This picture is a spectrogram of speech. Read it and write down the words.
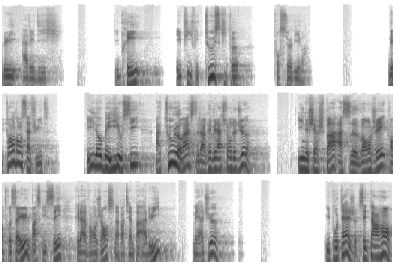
lui avait dit. Il prie et puis il fait tout ce qu'il peut pour survivre. Mais pendant sa fuite, il obéit aussi à tout le reste de la révélation de Dieu. Il ne cherche pas à se venger contre Saül parce qu'il sait que la vengeance n'appartient pas à lui, mais à Dieu. Il protège ses parents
